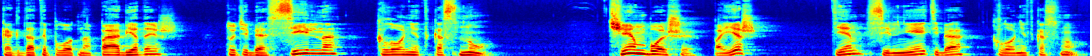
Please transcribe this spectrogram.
Когда ты плотно пообедаешь, то тебя сильно клонит ко сну. Чем больше поешь, тем сильнее тебя клонит ко сну.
